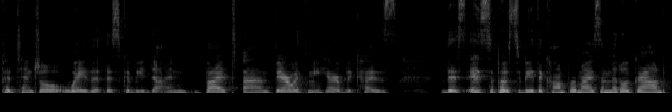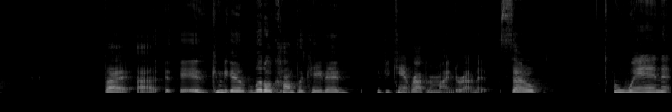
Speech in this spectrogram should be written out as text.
potential way that this could be done. But um, bear with me here because this is supposed to be the compromise and middle ground, but uh, it, it can be a little complicated if you can't wrap your mind around it. So when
